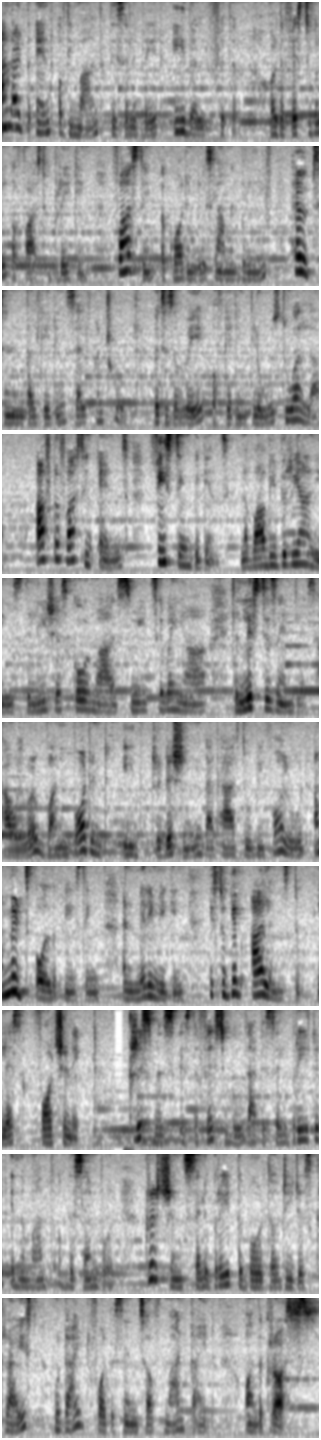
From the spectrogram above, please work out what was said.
and at the end of the month, they celebrate Eid al Fitr or the festival of fast breaking. Fasting, according to Islamic belief, helps in inculcating self control, which is a way of getting close to Allah. After fasting ends, feasting begins. Nawabi biryanis, delicious kormas, sweet sevaiya, the list is endless. However, one important Eid tradition that has to be followed amidst all the feasting and merrymaking is to give alms to less fortunate. Christmas is the festival that is celebrated in the month of December. Christians celebrate the birth of Jesus Christ who died for the sins of mankind on the cross.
